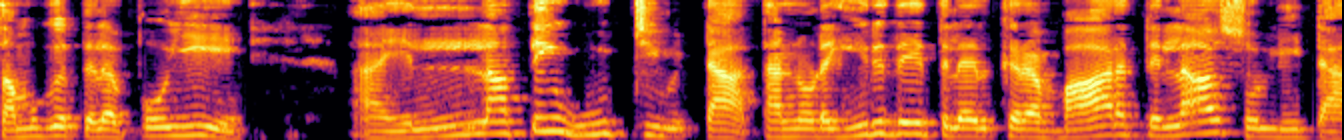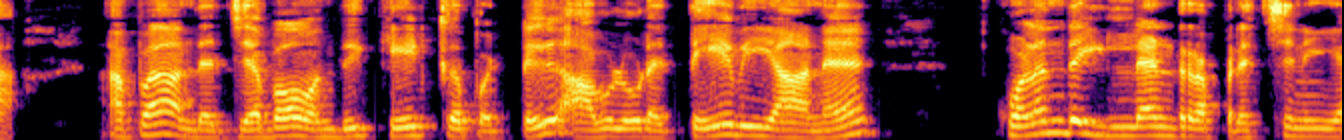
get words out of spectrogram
சமூகத்துல போய் எல்லாத்தையும் ஊற்றி விட்டா தன்னோட இருதயத்துல இருக்கிற பாரத்தெல்லாம் சொல்லிட்டா. அப்ப அந்த ஜெபம் வந்து கேட்கப்பட்டு அவளோட தேவையான குழந்தை இல்லைன்ற பிரச்சனைய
